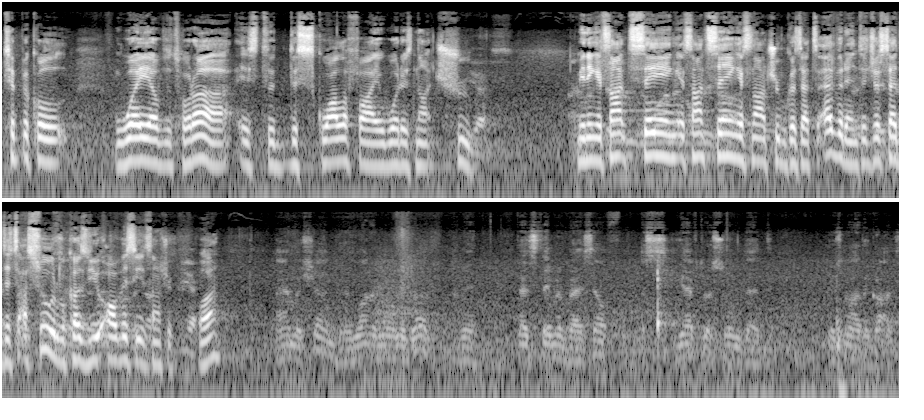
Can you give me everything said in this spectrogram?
typical way of the torah is to disqualify what is not true Yes. meaning it's not saying it's not saying it's not true because that's evident it just says it's asur because you obviously it's not true Yeah. what I am Hashem, the one and only God. I mean, that statement by itself, you have to assume that there's no other gods.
